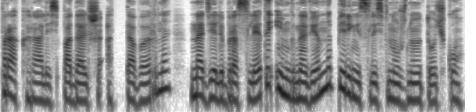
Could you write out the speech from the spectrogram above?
прокрались подальше от таверны, надели браслеты и мгновенно перенеслись в нужную точку.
